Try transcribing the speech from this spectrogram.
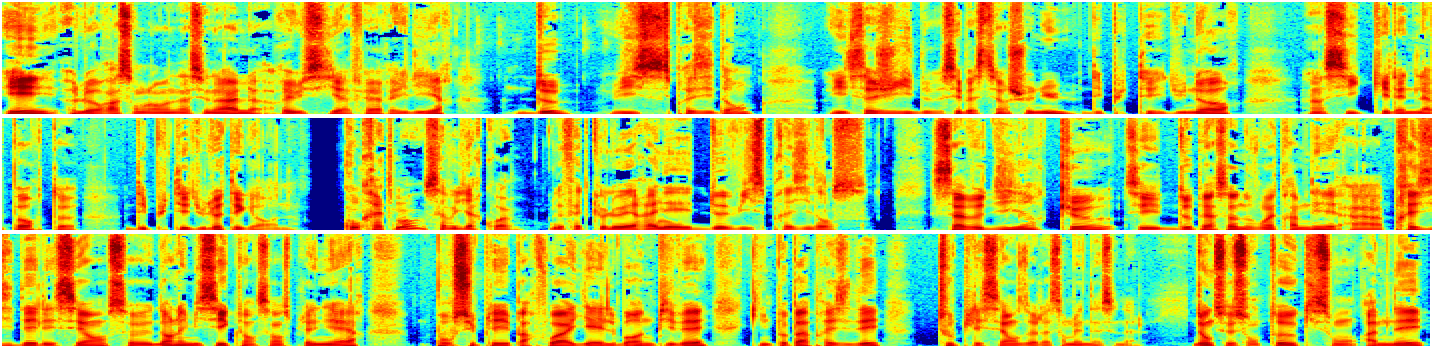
Et le Rassemblement national réussit à faire élire deux vice-présidents. Il s'agit de Sébastien Chenu, député du Nord, ainsi qu'Hélène Laporte, députée du Lot-et-Garonne. Concrètement, ça veut dire quoi Le fait que le RN ait deux vice-présidences? Ça veut dire que ces deux personnes vont être amenées à présider les séances dans l'hémicycle, en séance plénière, pour suppléer parfois Yael Braun-Pivet, qui ne peut pas présider toutes les séances de l'Assemblée nationale. Donc ce sont eux qui sont amenés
